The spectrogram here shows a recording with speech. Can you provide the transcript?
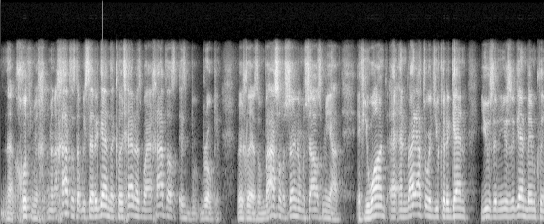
Now, chutz menachatas that we said again, the klicheres by achatas is broken. If you want, and right afterwards you could again use it and use it again, beim kli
